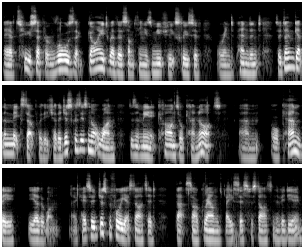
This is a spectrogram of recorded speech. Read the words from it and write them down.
They have two separate rules that guide whether something is mutually exclusive or independent. So don't get them mixed up with each other. Just because it's not one doesn't mean it can't or cannot um, or can be the other one. Okay, so just before we get started, that's our ground basis for starting the video.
